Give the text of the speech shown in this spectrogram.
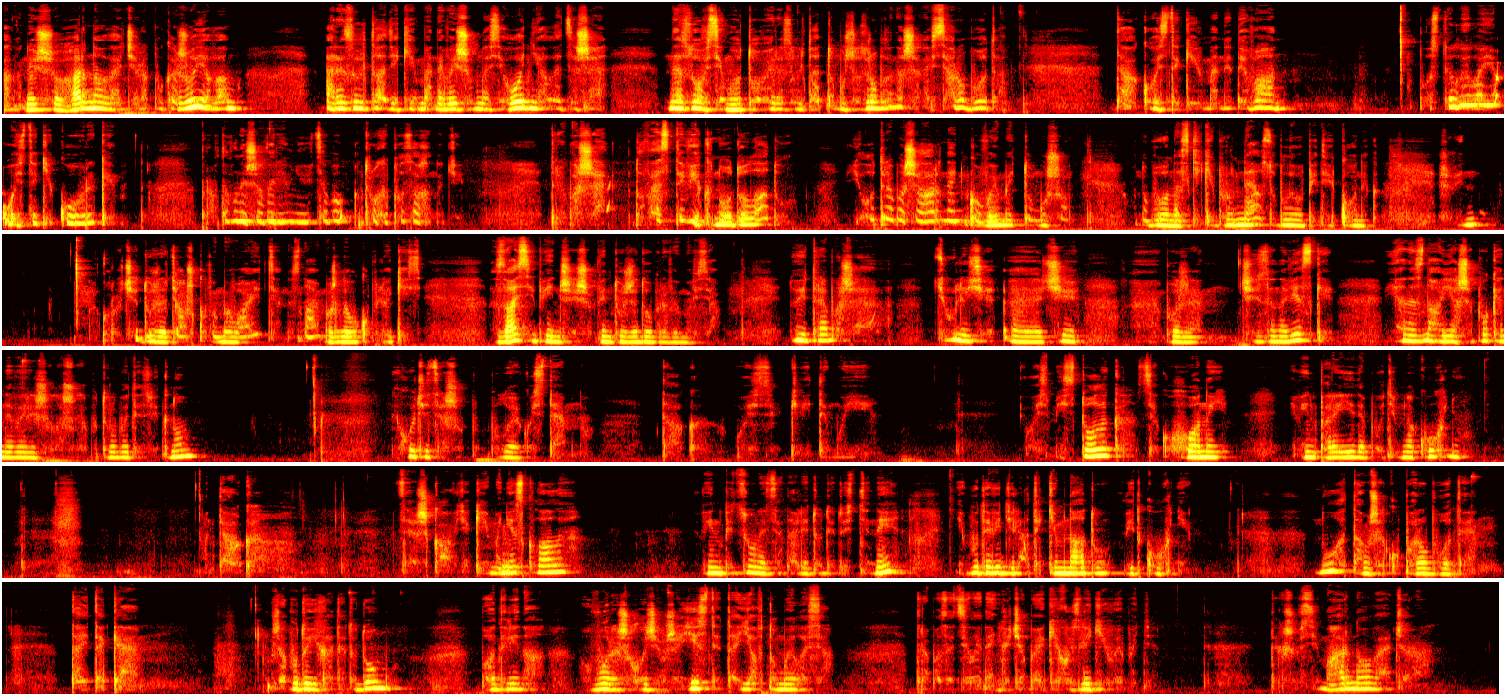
Так, ну що, гарного вечора. Покажу я вам результат, який в мене вийшов на сьогодні, але це ще не зовсім готовий результат, тому що зроблена ще не вся робота. Так, ось такий в мене диван. Постелила я ось такі коврики. Правда, вони ще вирівнюються, бо трохи позагнуті. Треба ще довести вікно до ладу. Його треба ще гарненько вимити, тому що воно було наскільки брудне, особливо під віконик, що він, коротше, дуже тяжко вимивається. Не знаю, можливо, куплю якийсь засіб інший, щоб він дуже добре вимився. Ну і треба ще тюлі чи, е, чи е, боже, чи занавіски. Я не знаю, я ще поки не вирішила, що я буду робити з вікном. Не хочеться, щоб було якось темно. Так, ось квіти мої. Ось мій столик, це кухонний. Він переїде потім на кухню. Так. Це шкаф, який мені склали. Він підсунеться далі туди до стіни і буде відділяти кімнату від кухні. Ну, а там ще купа роботи. Та й таке. Вже буду їхати додому, бо Аделіна говорить, що хоче вже їсти, та я втомилася. Треба за цілий день хоча б якихось ліків випити. Так що всім гарного вечора.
